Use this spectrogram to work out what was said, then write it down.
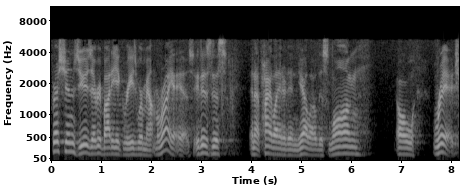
Christians, Jews, everybody agrees where Mount Moriah is. It is this, and I've highlighted in yellow, this long, oh, ridge,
